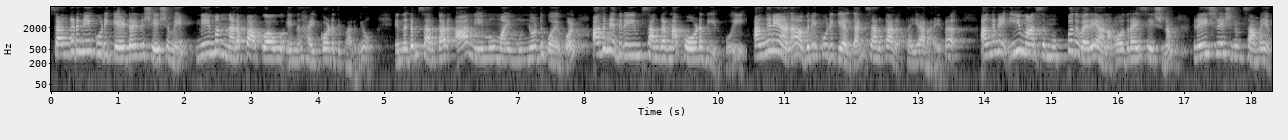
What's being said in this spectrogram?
സംഘടനയെ കൂടി കേട്ടതിനു ശേഷമേ നിയമം നടപ്പാക്കാവൂ എന്ന് ഹൈക്കോടതി പറഞ്ഞു. എന്നിട്ടും സർക്കാർ ആ നിയമവുമായി മുന്നോട്ട് പോയപ്പോൾ അതിനെതിരെയും സംഘടന കോടതിയിൽ പോയി. അങ്ങനെയാണ് അവരെ കൂടി കേൾക്കാൻ സർക്കാർ തയ്യാറായത്. അങ്ങനെ ഈ മാസം മുപ്പത് വരെയാണ് ഓതറൈസേഷനും രജിസ്ട്രേഷനും സമയം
